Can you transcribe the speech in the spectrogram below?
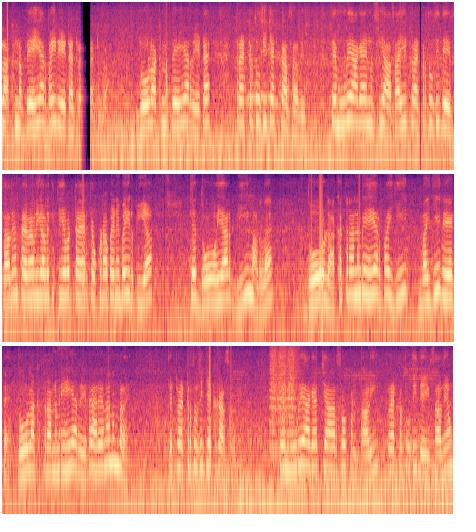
ਲੱਖ 90 ਹਜ਼ਾਰ ਬਾਈ ਰੇਟ ਹੈ ਟਰੈਕਟਰ ਦਾ। 2 ਲੱਖ 90 ਹਜ਼ਾਰ ਰੇਟ ਹੈ। ਟਰੈਕਟਰ ਤੁਸੀਂ ਚੈੱਕ ਕਰ ਸਕਦੇ ਹੋ। ਤੇ ਮੂਰੇ ਆ ਗਿਆ ਇਨਸੀਆਸ ਆ ਜੀ, ਟਰੈਕਟਰ ਤੁਸੀਂ ਦੇਖ ਸਕਦੇ ਹੋ। ਟਾਇਰਾਂ ਦੀ ਗੱਲ ਕੀਤੀ ਜਾਵੇ, ਟਾਇਰ ਚੌਕੜਾ ਪਏ ਨੇ ਬਾਈ ਰੁਪਈਆ। ਤੇ 2020 ਮਾਡਲ ਹੈ। 2 ਲੱਖ 93 ਹਜ਼ਾਰ ਭਾਈ ਜੀ, ਬਾਈ ਜੀ ਰੇਟ ਹੈ। 2 ਲੱਖ 93 ਹਜ਼ਾਰ ਰੇਟ ਹੈ, ਹਰਿਆਣਾ ਨੰਬਰ ਹੈ। ਤੇ ਟਰੈਕਟਰ ਤੁਸੀਂ ਚੈੱਕ ਕਰ ਸਕਦੇ ਹੋ। ਤੇ ਮੂਰੇ ਆ ਗਿਆ 445 ਟਰੈਕਟਰ ਤੁਸੀਂ ਦੇਖ ਸਕਦੇ ਹੋ।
